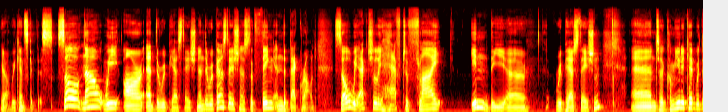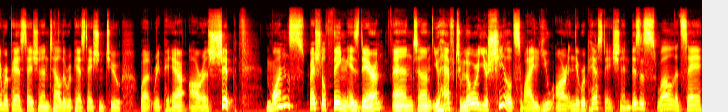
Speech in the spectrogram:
yeah, we can skip this. So now we are at the repair station and the repair station is the thing in the background. So we actually have to fly in the uh, repair station and uh, communicate with the repair station and tell the repair station to, well, repair our ship. One special thing is there, and um, you have to lower your shields while you are in the repair station. And this is, well, let's say,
